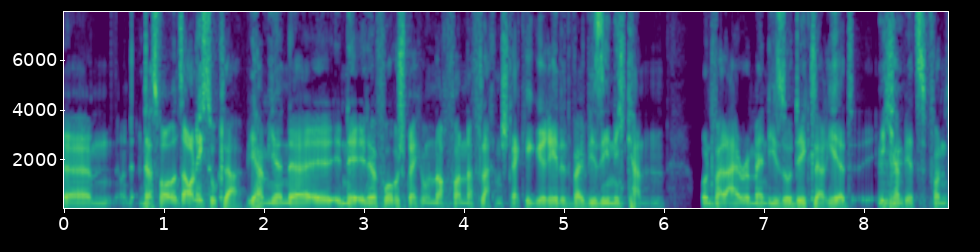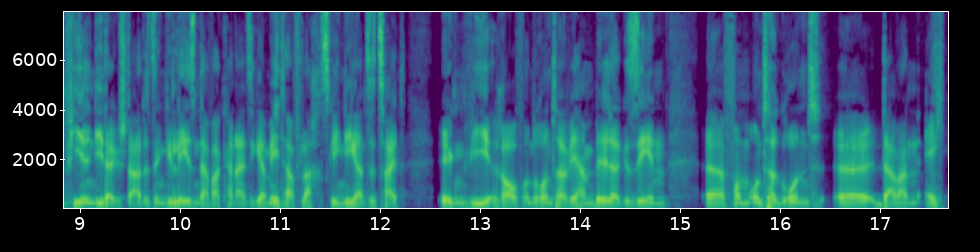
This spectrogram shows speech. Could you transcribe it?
ähm, und das war uns auch nicht so klar. Wir haben hier in der, in, der, in der Vorbesprechung noch von einer flachen Strecke geredet, weil wir sie nicht kannten und weil Iron Man die so deklariert. Ich mhm. habe jetzt von vielen, die da gestartet sind, gelesen, da war kein einziger Meter flach. Es ging die ganze Zeit irgendwie rauf und runter. Wir haben Bilder gesehen äh, vom Untergrund. Äh, da waren echt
